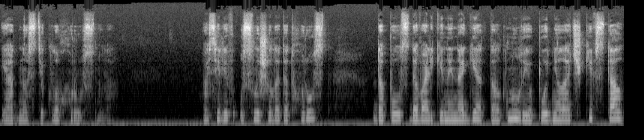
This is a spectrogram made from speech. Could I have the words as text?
и одно стекло хрустнуло. Васильев услышал этот хруст, дополз до Валькиной ноги, оттолкнул ее, поднял очки, встал,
